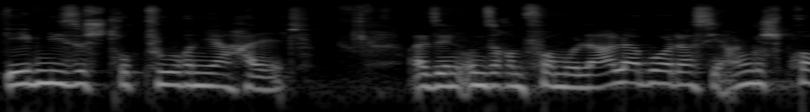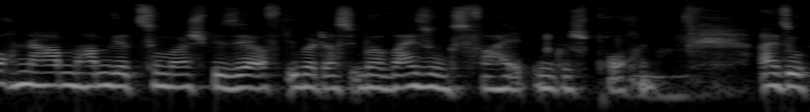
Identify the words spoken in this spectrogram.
geben diese Strukturen ja Halt. Also in unserem Formularlabor, das Sie angesprochen haben, haben wir zum Beispiel sehr oft über das Überweisungsverhalten gesprochen. Also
